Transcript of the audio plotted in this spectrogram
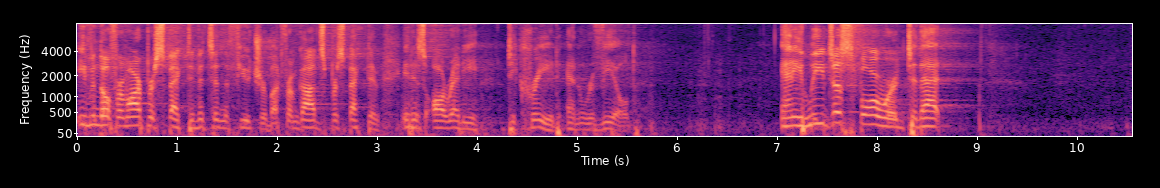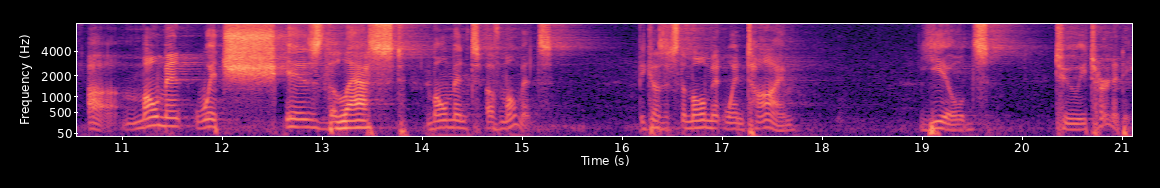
even though from our perspective, it's in the future. But from God's perspective, it is already decreed and revealed. And He leads us forward to that uh, moment, which is the last moment of moments, because it's the moment when time yields to eternity.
